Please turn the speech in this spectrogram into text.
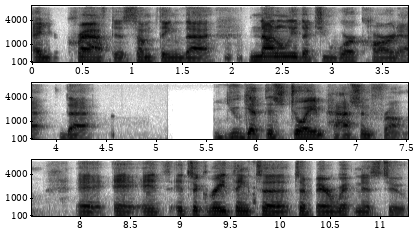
and your craft is something that not only that you work hard at that you get this joy and passion from it, it, it's it's a great thing to to bear witness to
